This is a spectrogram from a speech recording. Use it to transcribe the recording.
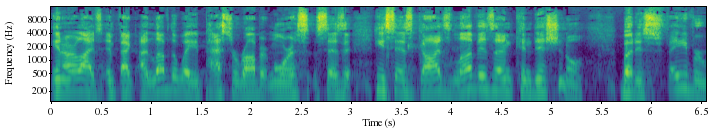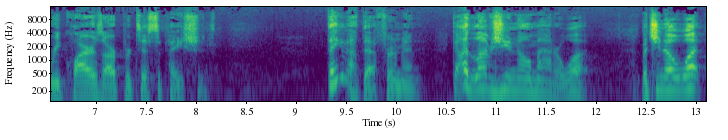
in our lives. In fact, I love the way Pastor Robert Morris says it. He says, God's love is unconditional, but his favor requires our participation. Think about that for a minute. God loves you no matter what. But you know what?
